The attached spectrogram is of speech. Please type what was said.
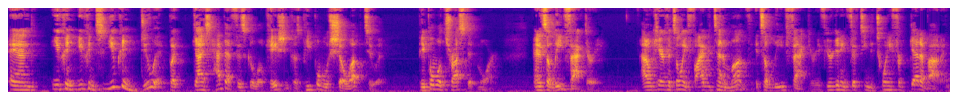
and you can you can you can do it. But guys, have that physical location because people will show up to it. People will trust it more, and it's a lead factory. I don't care if it's only five to ten a month. It's a lead factory. If you're getting fifteen to twenty, forget about it.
